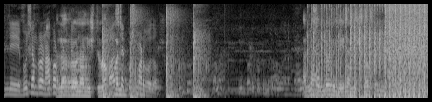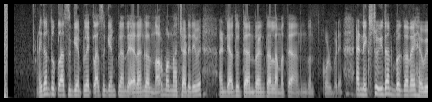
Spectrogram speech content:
ಇಲ್ಲಿ ಭೂಷಣ್ ಬ್ರೋ ನಾಕೌಟ್ ಅಲ್ಲ ಬ್ರೋ ನಾನು ಇಷ್ಟು ಫಾಸ್ಟ್ ಆಗಿ ಪುಷ್ ಮಾಡ್ಬೋದು. ಅಲ್ಲ ನಾನು ಇದಂತೂ classic game play classic game play ಅಂದರೆ ರಂಗಲ್ ನಾರ್ಮಲ್ ಮ್ಯಾಚ್ ಆಡಿದ್ದೀವಿ ಆ್ಯಂಡ್ ಯಾವುದೇ ರೀತಿ ಅನ್ರಂಕ್ಡ್ ಅಲ್ಲ ಮತ್ತು ಹಂಗೆ ಅಂದ್ಕೊಳ್ಬೇಡಿ ಆ್ಯಂಡ್ ನೆಕ್ಸ್ಟು ಇದನ್ನು ಬೇಕಾದ್ರೆ ಹೆವಿ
